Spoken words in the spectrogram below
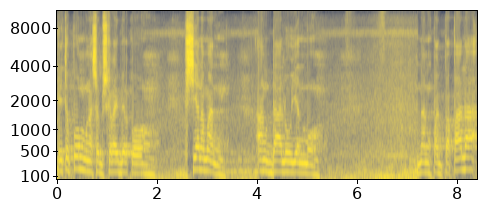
ito pong mga subscriber ko, siya naman ang daluyan mo ng pagpapala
